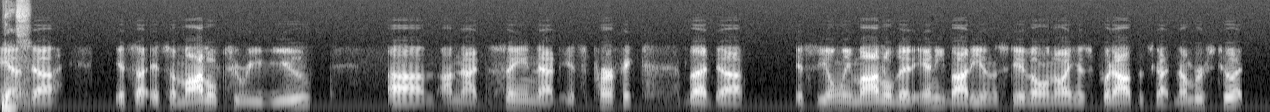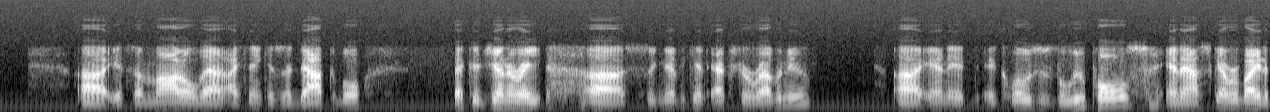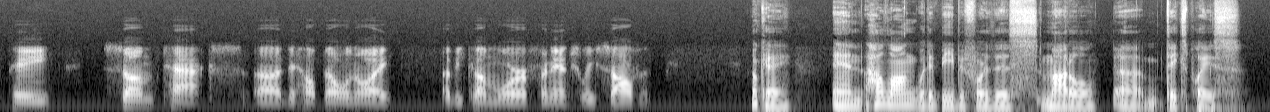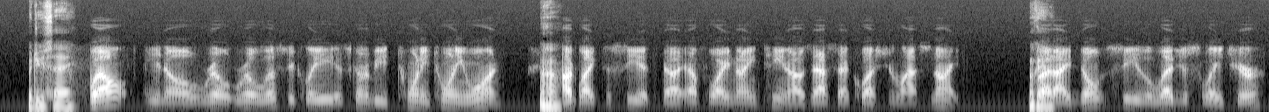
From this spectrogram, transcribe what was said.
Yes. and uh, it's a it's a model to review. Um, I'm not saying that it's perfect, but uh, it's the only model that anybody in the state of Illinois has put out that's got numbers to it. Uh, it's a model that I think is adaptable, that could generate uh, significant extra revenue, uh, and it, it closes the loopholes and asks everybody to pay some tax uh, to help Illinois uh, become more financially solvent. Okay. And how long would it be before this model um, takes place, would you say? Well, you know, real realistically, it's going to be 2021. Uh-huh. I'd like to see it uh, FY19. I was asked that question last night, Okay. but I don't see the legislature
